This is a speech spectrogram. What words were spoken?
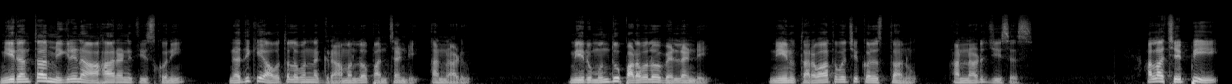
మీరంతా మిగిలిన ఆహారాన్ని తీసుకుని నదికి అవతల ఉన్న గ్రామంలో పంచండి అన్నాడు. మీరు ముందు పడవలో వెళ్ళండి నేను తర్వాత వచ్చి కలుస్తాను అన్నాడు జీసస్. అలా చెప్పి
